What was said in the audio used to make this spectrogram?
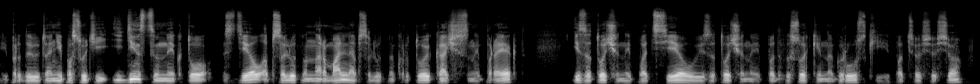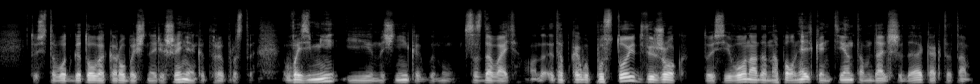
и продают. Они, по сути, единственные, кто сделал абсолютно нормальный, абсолютно крутой, качественный проект, и заточенный под SEO, и заточенный под высокие нагрузки, и под все-все-все. То есть это вот готовое коробочное решение, которое просто возьми и начни как бы, ну, создавать. Это как бы пустой движок, то есть его надо наполнять контентом дальше, да, как-то там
